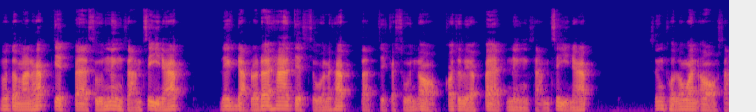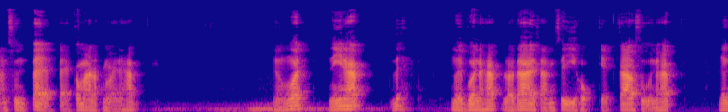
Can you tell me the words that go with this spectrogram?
งวดต่อมานะครับ 780134 นะครับ เลขดับเราได้ 570 นะครับ ตัด 7 กับ 0 ออกก็จะเหลือ 8134 นะครับ ซึ่งผลรางวัลออก 308 8 ก็มาหลักหน่วยนะครับอย่างงวดนี้นะครับ หน่วยบนนะครับ เราได้ 3 4 6 7 9 0 นะครับ เลข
